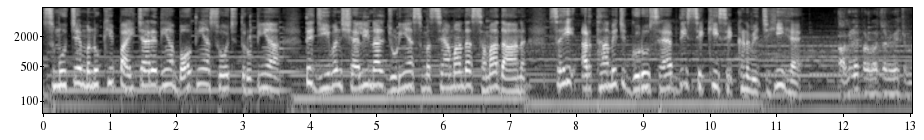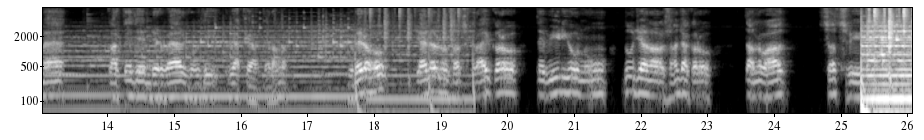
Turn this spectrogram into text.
ਸਮੁੱਚੇ ਮਨੁੱਖੀ ਭਾਈਚਾਰੇ ਦੀਆਂ ਬਹੁਤੀਆਂ ਸੋਚ ਤਰੁੱਟੀਆਂ ਤੇ ਜੀਵਨ ਸ਼ੈਲੀ ਨਾਲ ਜੁੜੀਆਂ ਸਮੱਸਿਆਵਾਂ ਦਾ ਸਮਾਧਾਨ ਸਹੀ ਅਰਥਾਂ ਵਿੱਚ ਗੁਰੂ ਸਾਹਿਬ ਦੀ ਸਿੱਖੀ ਸਿੱਖਣ ਵਿੱਚ ਹੀ ਹੈ। ਅਗਲੇ ਪ੍ਰਵਚਨ ਵਿੱਚ ਮੈਂ ਕਰਤੇ ਦੇ ਨਿਰਵੈਰ ਗੁਣ ਦੀ ਵਿਆਖਿਆ ਕਰਾਂਗਾ। ਜੁੜੇ ਰਹੋ, ਚੈਨਲ ਨੂੰ ਸਬਸਕ੍ਰਾਈਬ ਕਰੋ ਤੇ ਵੀਡੀਓ ਨੂੰ ਦੂਜਿਆਂ ਨਾਲ ਸਾਂਝਾ ਕਰੋ। ਧੰਨਵਾਦ, ਸਤਿ ਸ੍ਰੀ ਅਕਾਲ।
